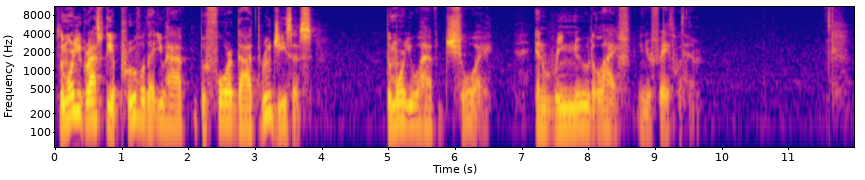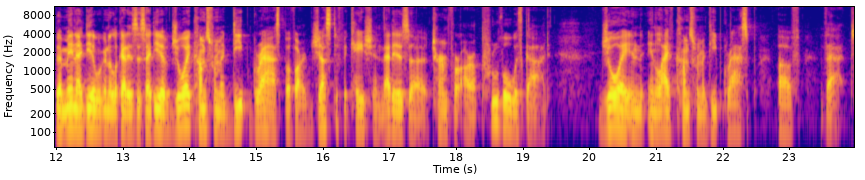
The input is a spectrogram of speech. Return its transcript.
So the more you grasp the approval that you have before God through Jesus, the more you will have joy and renewed life in your faith with Him the main idea we're going to look at is this idea of joy comes from a deep grasp of our justification. That is a term for our approval with God. Joy in, in life comes from a deep grasp of that.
